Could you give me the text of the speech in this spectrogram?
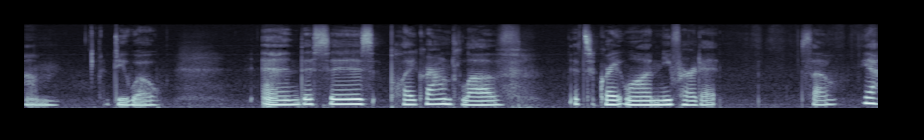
um, duo. And this is Playground Love. It's a great one. You've heard it. So, yeah,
